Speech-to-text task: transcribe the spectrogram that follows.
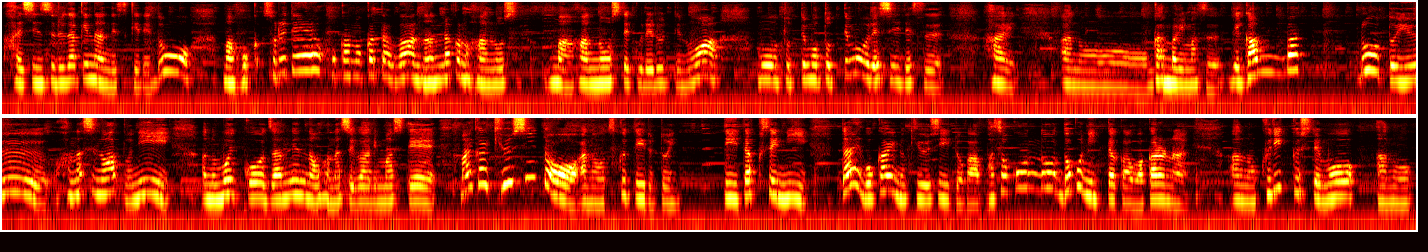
配信するだけなんですけれど、まあ、それで他の方が何らかの反応し、まあ、反応してくれるっていうのはもうとってもとっても嬉しいです。はい。あのー頑張ります。で、頑張っろうという話の後に、あの、もう一個残念なお話がありまして、毎回 Q シートをあの作っていると言っていたくせに、第5回の Q シートがパソコンのどこに行ったかわからない。あの、クリックしても、あの、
